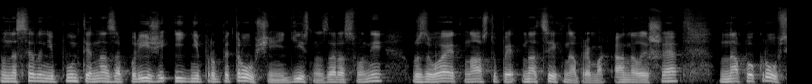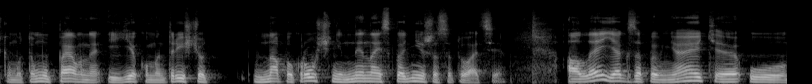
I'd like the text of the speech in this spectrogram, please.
у населені пункти на Запоріжжі і Дніпропетровщині. Дійсно, зараз вони розвивають наступи на цих напрямах, а не лише на Покровському. Тому певне і є коментарі, що на Покровщині не найскладніша ситуація. Але, як запевняють е, у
